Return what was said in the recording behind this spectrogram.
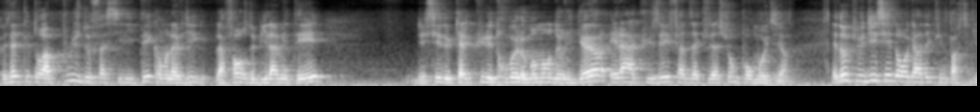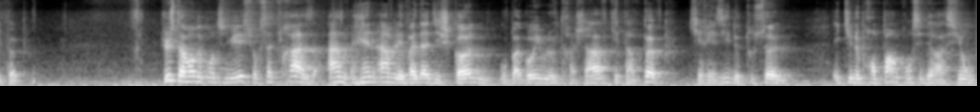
Peut-être que tu auras plus de facilité, comme on avait dit, la force de Bilam était d'essayer de calculer, trouver le moment de rigueur, et là accuser, faire des accusations pour maudire. Et donc il lui dit, essaye de regarder qu'une partie du peuple. Juste avant de continuer sur cette phrase, hen am dishkon, ou bagoim le qui est un peuple qui réside tout seul et qui ne prend pas en considération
